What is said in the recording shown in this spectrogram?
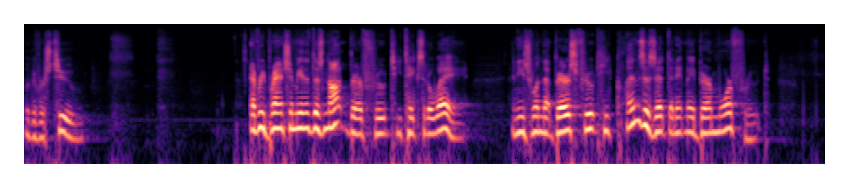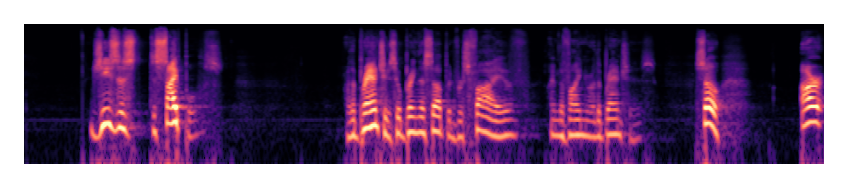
Look at verse 2. Every branch in me that does not bear fruit, he takes it away. And each one that bears fruit, he cleanses it that it may bear more fruit. Jesus' disciples are the branches. He'll bring this up in verse 5. I'm the vine, you are the branches. So, our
